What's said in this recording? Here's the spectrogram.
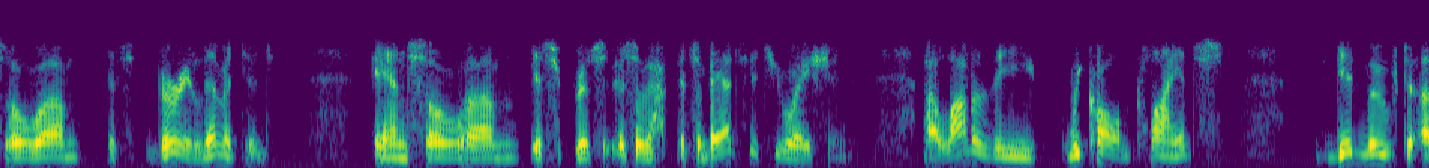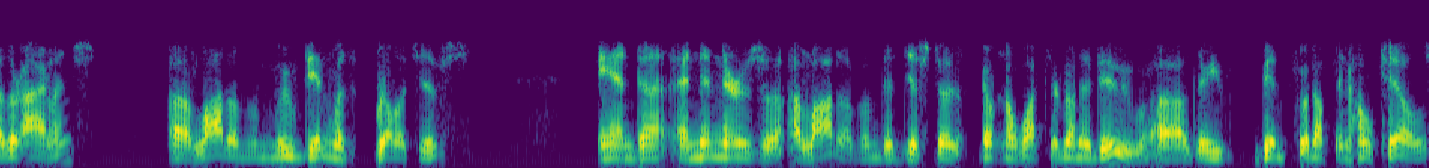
so um, it's very limited, and so um, it's it's it's a it's a bad situation. A lot of the we call them clients did move to other islands. A lot of them moved in with relatives and uh, and then there's a, a lot of them that just uh, don't know what they're going to do. Uh, they've been put up in hotels.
